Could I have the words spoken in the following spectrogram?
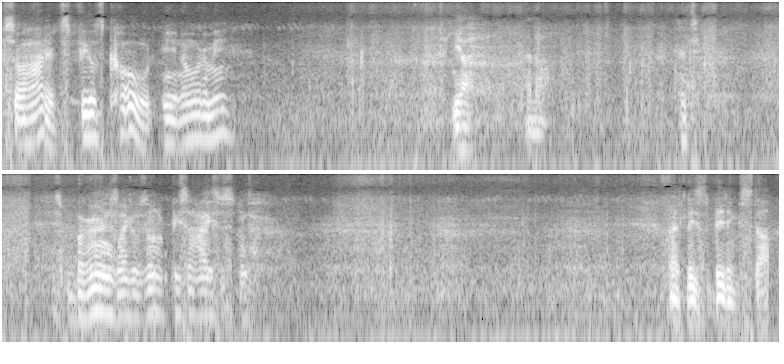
is so hot it feels cold. You know what I mean? Yeah, I know. It just burns like it was on a piece of ice or something. At least the beating stopped.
